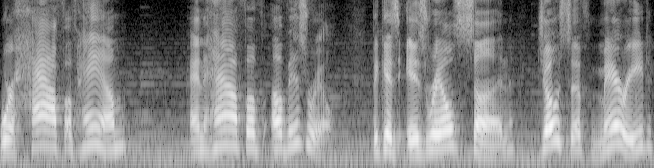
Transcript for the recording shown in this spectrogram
were half of Ham and half of, of Israel because Israel's son, Joseph, married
